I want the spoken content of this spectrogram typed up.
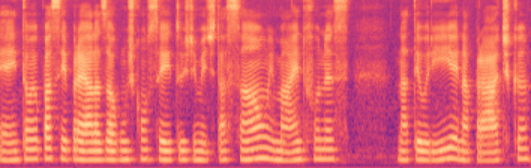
É, então eu passei para elas alguns conceitos de meditação e mindfulness na teoria e na prática,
